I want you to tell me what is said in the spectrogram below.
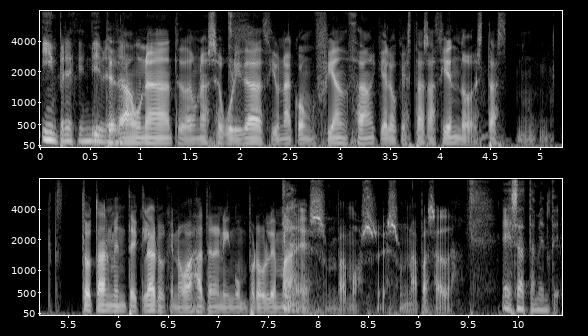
Y Imprescindible. te da una, te da una seguridad y una confianza que lo que estás haciendo estás totalmente claro que no vas a tener ningún problema. Claro. Es, vamos, es una pasada. Exactamente.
